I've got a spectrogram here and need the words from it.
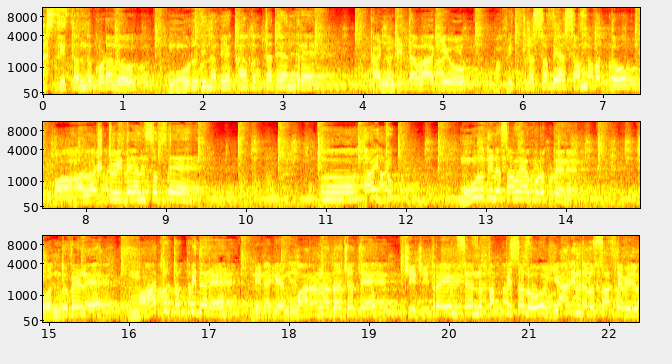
ಆಸ್ತಿ ತಂದು ಕೊಡಲು ಮೂರು ದಿನ ಬೇಕಾಗುತ್ತದೆ ಅಂದ್ರೆ ಖಂಡಿತವಾಗಿಯೂ ಪವಿತ್ರ ಸಭೆಯ ಸಂಪತ್ತು ಬಹಳಷ್ಟು ಇದೆ ಅನ್ಸುತ್ತೆ. ಆಯ್ತು, ಮೂರು ದಿನ ಸಮಯ ಕೊಡುತ್ತೇನೆ. ಒಂದು ವೇಳೆ ಮಾತು ತಪ್ಪಿದರೆ ನಿನಗೆ ಮರಣದ ಜೊತೆ ಚಿತ್ರಹಿಂಸೆಯನ್ನು ತಪ್ಪಿಸಲು ಯಾರಿಂದಲೂ ಸಾಧ್ಯವಿಲ್ಲ.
